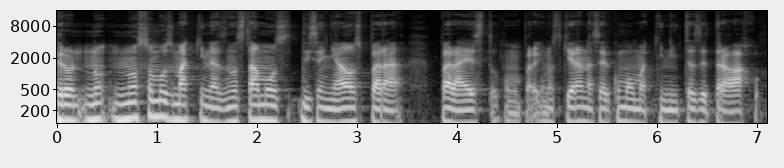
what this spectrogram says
Pero no, no somos máquinas, no estamos diseñados para, para esto, como para que nos quieran hacer como maquinitas de trabajo.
